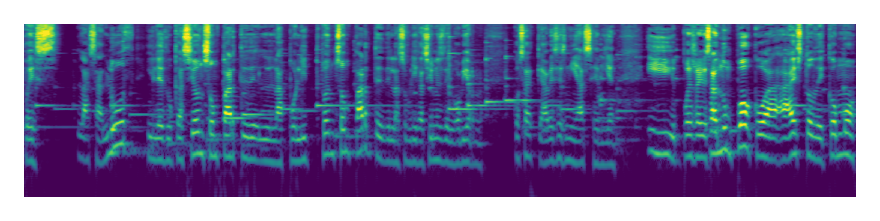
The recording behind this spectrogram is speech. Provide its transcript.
pues la salud y la educación son parte de la son parte de las obligaciones del gobierno cosa que a veces ni hace bien. Y pues regresando un poco a, esto de cómo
